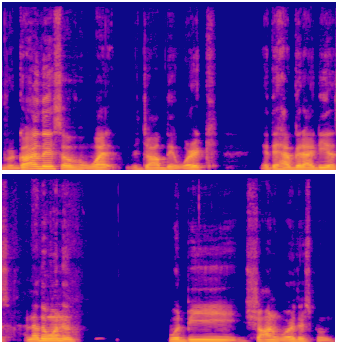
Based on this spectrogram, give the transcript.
regardless of what job they work if they have good ideas. Another one would be sean wotherspoon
